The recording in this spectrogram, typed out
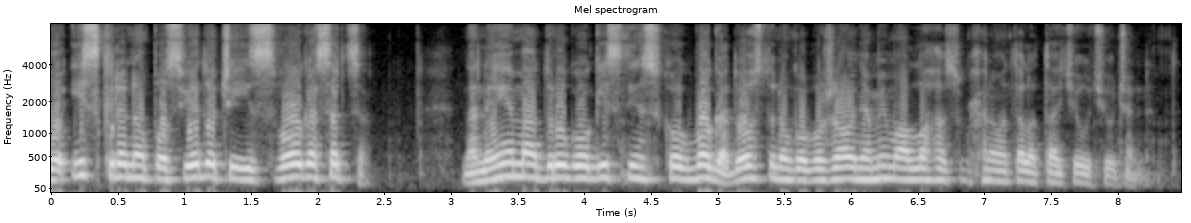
Ko iskreno posvjedoči iz svoga srca da nema drugog istinskog Boga, dostojnog obožavanja mimo Allaha subhanahu wa ta'ala, taj će ući u džennet.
